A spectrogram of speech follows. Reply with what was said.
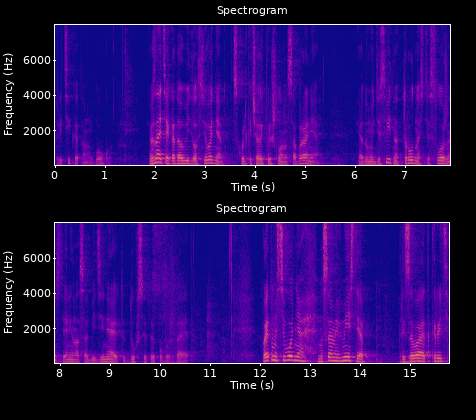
прийти к этому Богу. И вы знаете, я когда увидел сегодня, сколько человек пришло на собрание – я думаю, действительно, трудности, сложности, они нас объединяют, и Дух Святой побуждает. Поэтому сегодня мы с вами вместе, я призываю открыть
